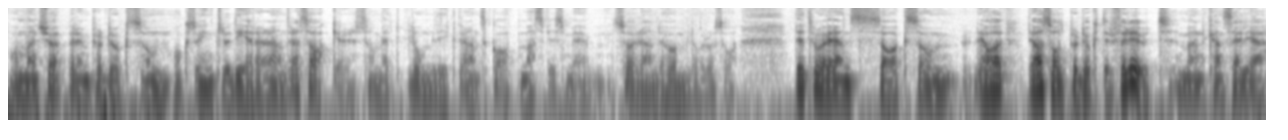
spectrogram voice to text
Om man köper en produkt som också inkluderar andra saker, som ett blomlikt landskap, massvis med surrande humlor och så. Det tror jag är en sak som... Det har, det har sålt produkter förut. Man kan sälja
